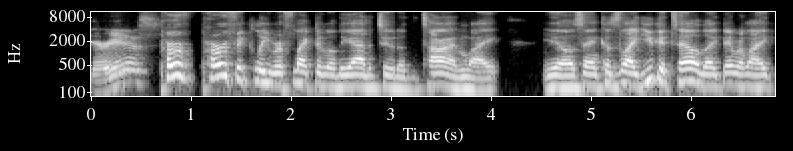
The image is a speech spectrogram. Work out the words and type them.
serious? per- perfectly reflective of the attitude of the time. Like, you know what I'm saying? Because, like, you could tell, like, they were like,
